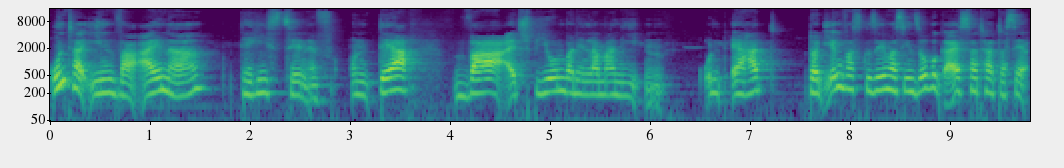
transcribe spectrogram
Unter ihnen war einer, der hieß Zenef und der war als Spion bei den Lamaniten. Und er hat dort irgendwas gesehen, was ihn so begeistert hat, dass er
